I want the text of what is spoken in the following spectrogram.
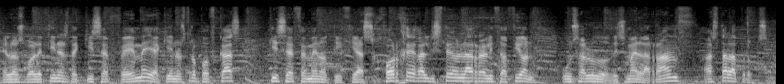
en los boletines de XFM y aquí en nuestro podcast XFM Noticias. Jorge Galisteo en la realización. Un saludo de Ismael Arranz. Hasta la próxima.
